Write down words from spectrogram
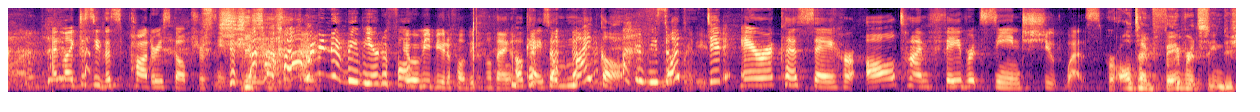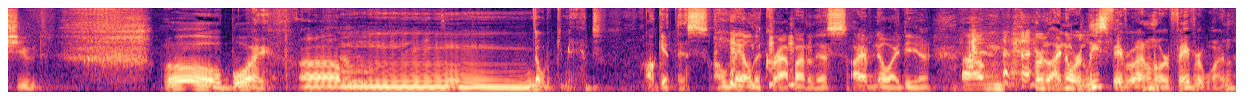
Moore. I'd like to see this pottery sculpture scene. Wouldn't it be beautiful? It would be beautiful, beautiful thing. Okay, so Michael, be so what pretty. did Erica say her all-time favorite scene to shoot was? Her all-time favorite scene to shoot. Oh boy. Um, no, give me a hint. I'll get this. I'll nail the crap out of this. I have no idea. Um, her, I know her least favorite. One. I don't know her favorite one.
